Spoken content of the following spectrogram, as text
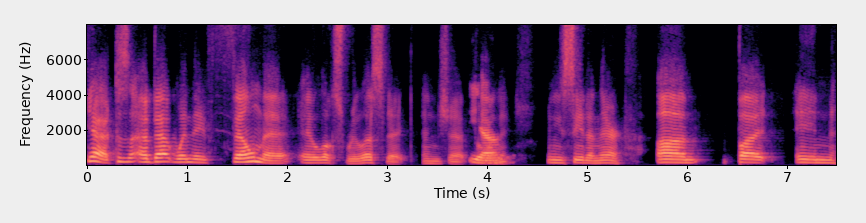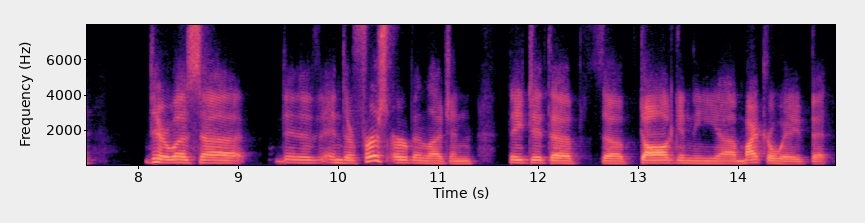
Yeah, because I bet when they film it, it looks realistic and shit. Yeah. When, they- when you see it in there, um, but in there was uh the, in their first urban legend, they did the the dog in the uh, microwave bit.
